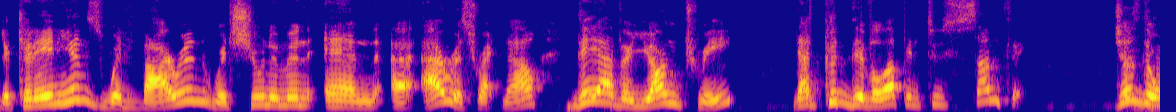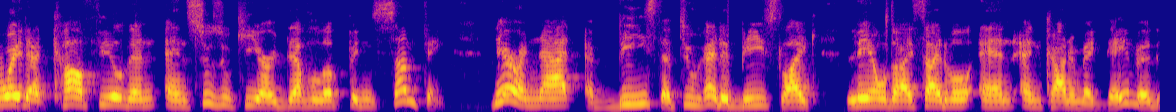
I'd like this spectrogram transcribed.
the Canadiens with Barron, with Schueneman, and uh, Harris right now, they have a young tree that could develop into something. Just the way that Caufield and, and Suzuki are developing something. They are not a beast, a two-headed beast like Leon Draisaitl and, and Connor McDavid.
